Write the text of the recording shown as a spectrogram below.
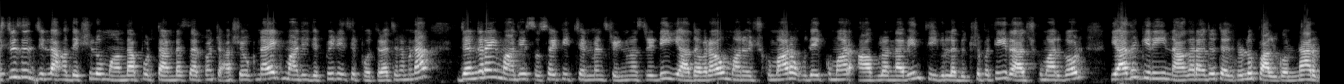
ఎస్టీసీఎల్ జిల్లా అధ్యక్షులు మాందాపూర్ తండ సర్పంచ్ అశోక్ నాయక్ మాజీ జెడ్పీటీసీ పుత్రాజనమన జంగరాయి మాజీ సొసైటీ చైర్మన్ శ్రీనివాస్ రెడ్డి యాదవరావు మనోజ్ కుమార్ ఉదయ్ కుమార్ ఆగుల నవీన్ తీగుళ్ళ భిక్షపతి రాజ్ కుమార్ గౌడ్ యాదగిరి నాగరాజు తదితరులు పాల్గొన్నారు.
